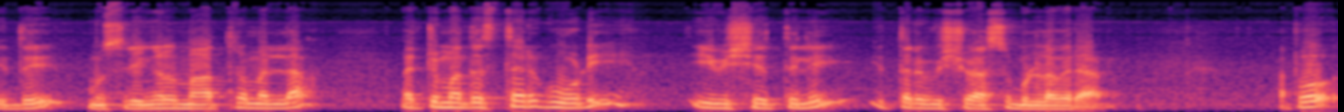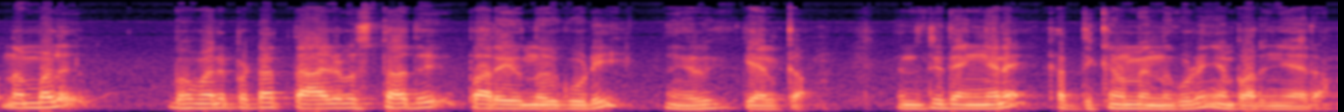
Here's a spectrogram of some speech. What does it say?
ഇത് മുസ്ലിങ്ങൾ മാത്രമല്ല മറ്റു മതസ്ഥർ കൂടി ഈ വിഷയത്തിൽ ഇത്ര വിശ്വാസമുള്ളവരാണ്. അപ്പോൾ നമ്മൾ ബഹുമാനപ്പെട്ട താഴ്വസ്താദ് പറയുന്നത് കൂടി നിങ്ങൾക്ക് കേൾക്കാം. എന്നിട്ട് ഇതെങ്ങനെ കത്തിക്കണമെന്ന് കൂടി ഞാൻ പറഞ്ഞുതരാം.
